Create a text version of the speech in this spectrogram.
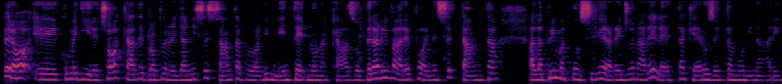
però eh, come dire ciò accade proprio negli anni 60 probabilmente non a caso, per arrivare poi nel 70 alla prima consigliera regionale eletta che è Rosetta Molinari.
